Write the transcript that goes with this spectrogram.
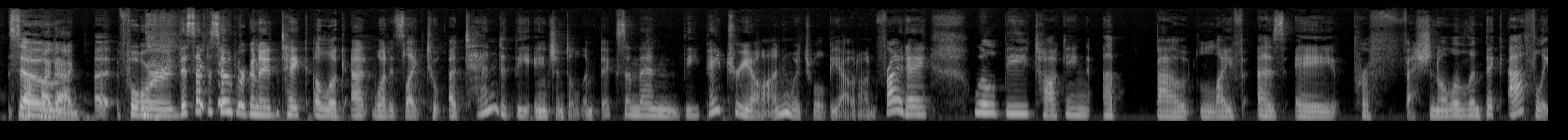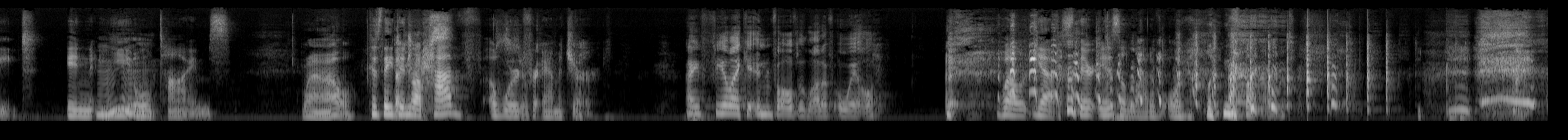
So not my bag. uh, for this episode, we're going to take a look at what it's like to attend the ancient Olympics, and then the Patreon, which will be out on Friday, will be talking about life as a professional Olympic athlete in ye Mm. old times Wow. because they That didn't drops- have a word for amateur. I feel like it involved a lot of oil. Well, yes, there is a lot of oil involved.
